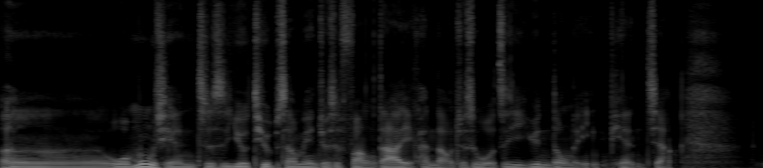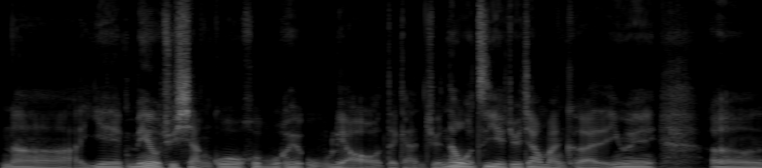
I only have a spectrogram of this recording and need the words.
嗯，我目前就是 YouTube 上面就是放，大家也看到，就是我自己运动的影片这样。那也没有去想过会不会无聊的感觉。那我自己也觉得这样蛮可爱的，因为呃，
